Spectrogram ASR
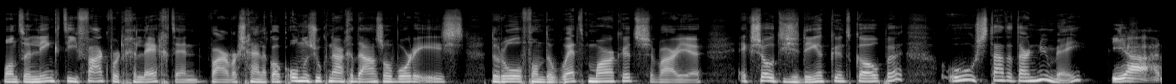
Want een link die vaak wordt gelegd en waar waarschijnlijk ook onderzoek naar gedaan zal worden, is de rol van de wet markets, waar je exotische dingen kunt kopen. Hoe staat het daar nu mee? Ja,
